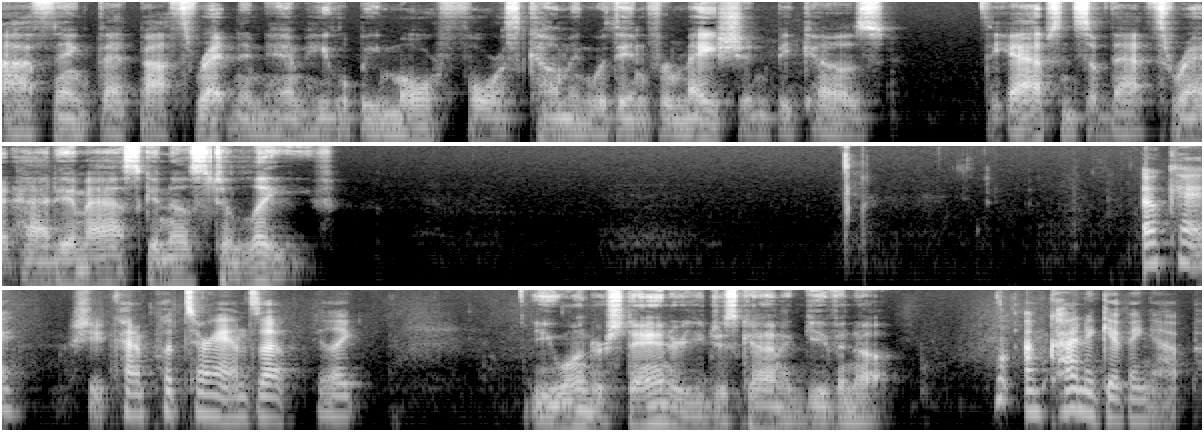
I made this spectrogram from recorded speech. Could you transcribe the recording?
I think that by threatening him, he will be more forthcoming with information because the absence of that threat had him asking us to leave. Okay. She kind of puts her hands up, be like, You understand, or you just kind of giving up? I'm kind of giving up.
